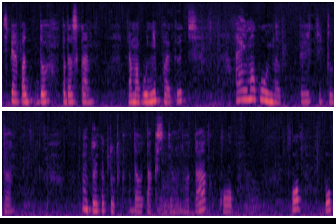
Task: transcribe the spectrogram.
Теперь под, до, по доскам я могу не прыгать. А я не могу именно перейти туда. Ну, только тут, когда вот так сделано. Вот так. Оп. Оп. Оп.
